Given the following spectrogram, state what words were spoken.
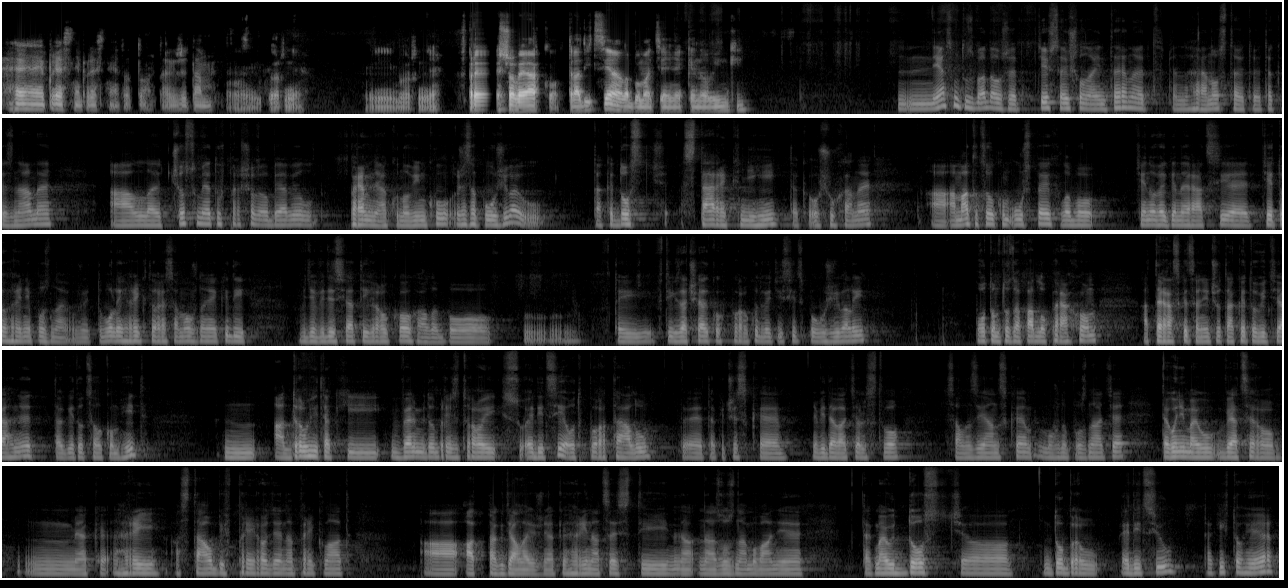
Hej, hej, presne, presne toto. Takže tam. No, výborne. Výborne. V Prešove ako? Tradícia, alebo máte aj nejaké novinky? Ja som tu zbadal, že tiež sa išlo na internet, ten hranostaj, to je také známe, ale čo som ja tu v Prešove objavil pre mňa ako novinku, že sa používajú také dosť staré knihy, také ošuchané a, a má to celkom úspech, lebo tie nové generácie tieto hry nepoznajú. Že to boli hry, ktoré sa možno niekedy v 90. rokoch alebo v, tej, v tých začiatkoch po roku 2000 používali. Potom to zapadlo prachom a teraz, keď sa niečo takéto vyťahne, tak je to celkom hit. A druhý taký veľmi dobrý zdroj sú edície od portálu, to je také české vydavateľstvo salesianské, možno poznáte. Tak oni majú viacero mm, nejaké hry a stavby v prírode napríklad, a, a tak ďalej, že nejaké hry na cesty, na, na zoznamovanie, tak majú dosť uh, dobrú edíciu takýchto hier.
